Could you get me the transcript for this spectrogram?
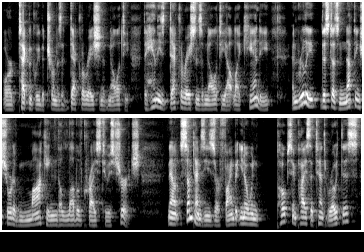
or technically the term is a declaration of nullity. They hand these declarations of nullity out like candy, and really this does nothing short of mocking the love of Christ to his church. Now, sometimes these are fine, but you know, when Pope St. Pius X wrote this,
